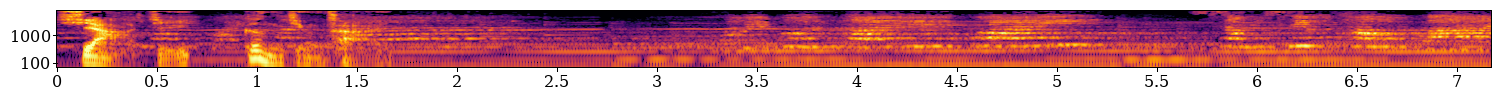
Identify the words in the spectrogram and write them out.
下集更精彩。今宵偷白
